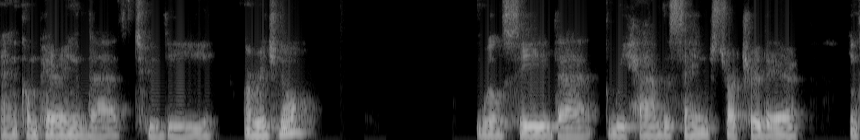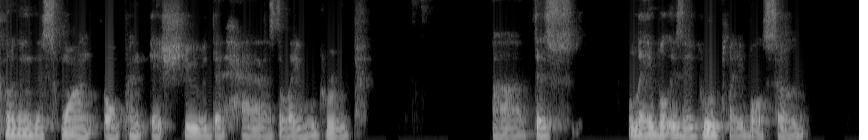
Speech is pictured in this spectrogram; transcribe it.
and comparing that to the original, we'll see that we have the same structure there, including this one open issue that has the label group. Uh, this label is a group label, so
